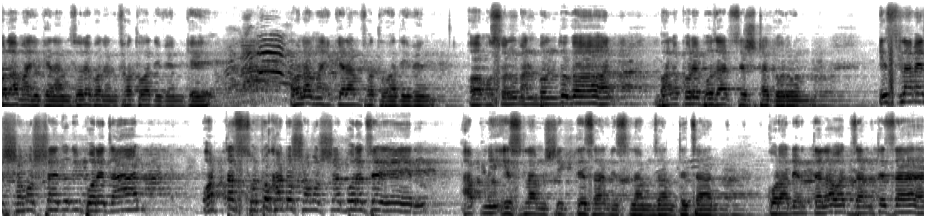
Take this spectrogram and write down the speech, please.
ওলামাই কেরাম, জোরে বলেন, ফতোয়া দিবেন কে? ওলামাই কেরাম, ফতোয়া দিবেন। ও মুসলমান বন্ধুগণ, ভালো করে বোঝার চেষ্টা করুন। ইসলামের সমস্যায় যদি পড়ে যান, অর্থাৎ ছোটখাটো সমস্যায় পড়েছেন, আপনি ইসলাম শিখতে চান, ইসলাম জানতে চান। কোরআনের তেলাওয়াত জানতে চান,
